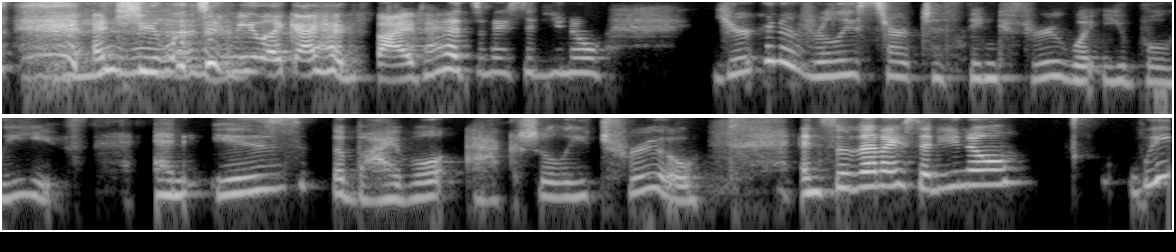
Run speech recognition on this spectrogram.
and she looked at me like I had five heads. And I said, You know, you're going to really start to think through what you believe. And is the Bible actually true? And so then I said, you know, we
